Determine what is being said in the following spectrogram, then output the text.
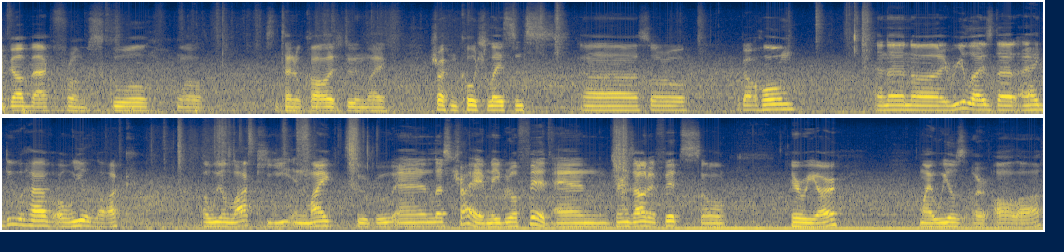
uh, got back from school, well, Centennial College, doing my trucking coach license. Uh, so I got home, and then uh, I realized that I do have a wheel lock, a wheel lock key in my Subaru, and let's try it. Maybe it'll fit. And turns out it fits. So here we are. My wheels are all off.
